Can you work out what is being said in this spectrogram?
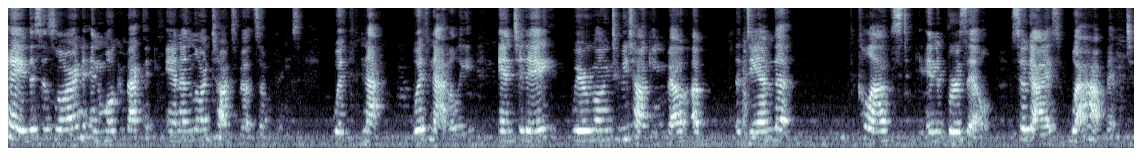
Hey, this is Lauren, and welcome back to Anna and Lauren Talks About Some Things with Nat- with Natalie. And today we're going to be talking about a, a dam that collapsed in Brazil. So, guys, what happened?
